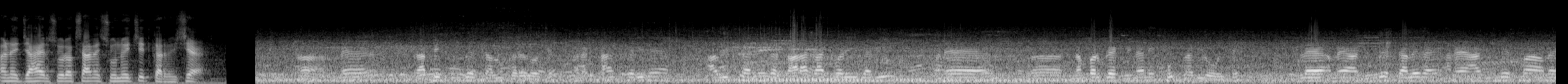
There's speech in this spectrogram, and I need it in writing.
અને જાહેર સુરક્ષાને સુનિશ્ચિત કરવી છે. હા અમે ટ્રાફિક ઝુંબેશ ચાલુ કરેલો છે. અને ખાસ કરીને આ વિસ્તારની અંદર કાળા કાચવાળી ગાડીઓ અને નંબર પ્લેટ વિનાની ખૂબ ગાડીઓ હોય છે. એટલે અમે આ ઝુંબેશ ચાલી રહી અને આ ઝુંબેશમાં અમે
